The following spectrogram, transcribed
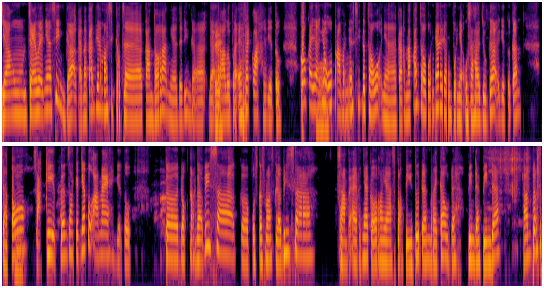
Yang ceweknya sih enggak, karena kan dia masih kerja kantoran ya, jadi enggak enggak eh. terlalu berefek lah gitu. Kok kayaknya hmm. utamanya sih ke cowoknya, karena kan cowoknya yang punya usaha juga gitu kan, jatuh hmm. sakit dan sakitnya tuh aneh gitu. Ke dokter nggak bisa, ke puskesmas nggak bisa, sampai akhirnya ke orang yang seperti itu dan mereka udah pindah-pindah hampir 10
